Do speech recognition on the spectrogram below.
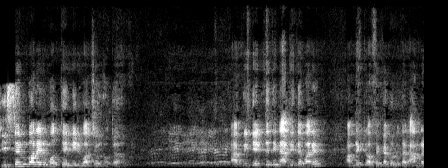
ডিসেম্বরের মধ্যে নির্বাচন হতে হবে। আপনি ডেট যদি না দিতে পারেন আমরা একটু অপেক্ষা করব তাহলে আমরা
